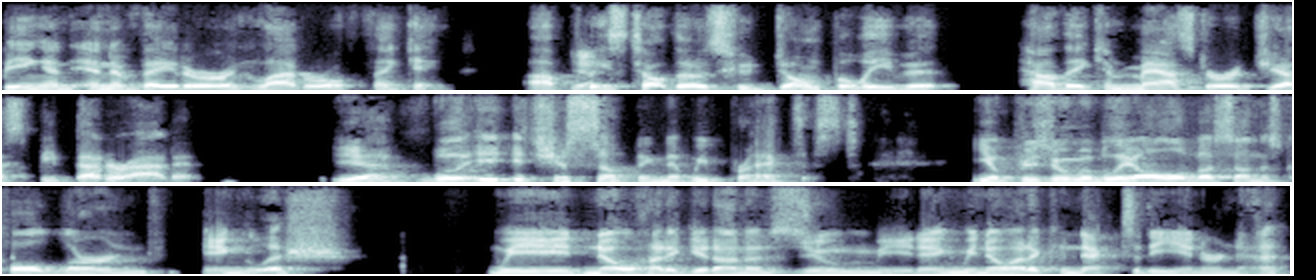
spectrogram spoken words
being an innovator and lateral thinking. Uh, please yeah. tell those who don't believe it how they can master or just be better at it. Yeah. Well, it, it's just something that we practiced. You know, presumably all of us on this call learned English. We know how to get on a Zoom meeting. We know how to connect to the internet.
